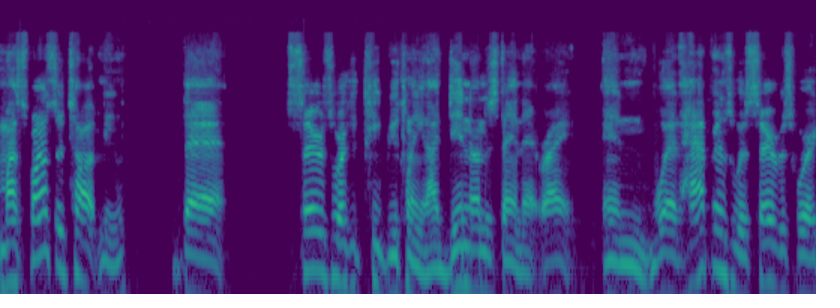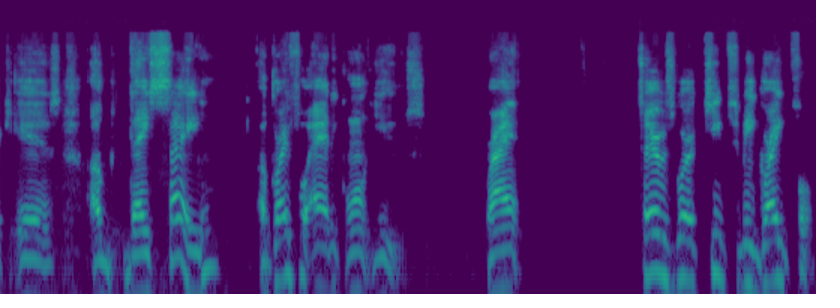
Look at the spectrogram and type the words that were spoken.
my sponsor taught me that service work could keep you clean. I didn't understand that, right? And what happens with service work is uh, they say a grateful addict won't use, right? Service work keeps me grateful.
